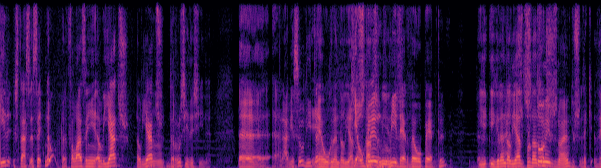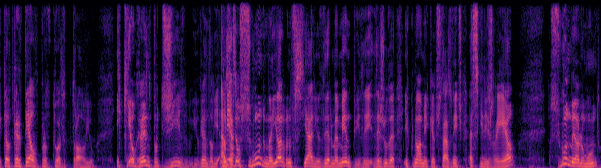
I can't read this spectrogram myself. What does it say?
Sair, está-se a sair. Não, para falares em aliados, aliados Uhum. da Rússia e da China. Eh, a Arábia Saudita, É o grande aliado que é o grande Unidos. líder da OPEP, E, e grande aliado dos dos Estados Unidos, não é? dos- daque- daquele cartel de produtores de petróleo e que é o grande protegido e o grande aliado. Aliás, é o segundo maior beneficiário de armamento e de, de ajuda económica dos Estados Unidos a seguir Israel, o segundo maior no mundo,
